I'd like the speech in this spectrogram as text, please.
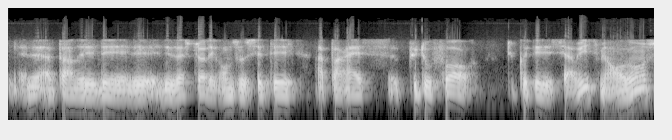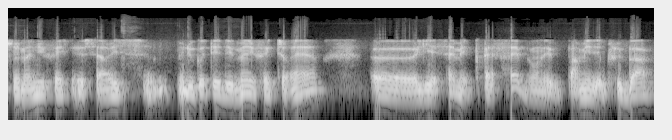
de la part des, acheteurs des grandes sociétés apparaissent plutôt forts du côté des services, mais en revanche, le, service du côté des manufacturiers, euh, l'ISM est très faible. On est parmi les plus bas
